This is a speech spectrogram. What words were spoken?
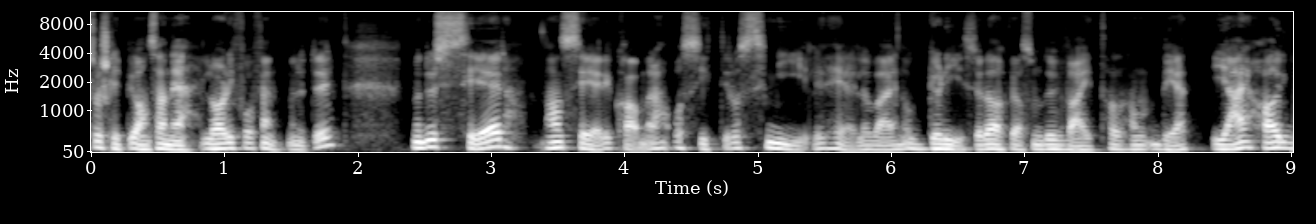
så slipper jo han seg ned. Lar de få 15 minutter. Men du ser, han ser i kamera og sitter og smiler hele veien og gliser. Det er akkurat som du vet at han vet Jeg har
